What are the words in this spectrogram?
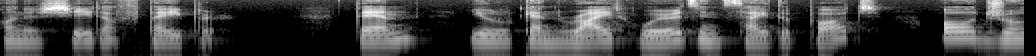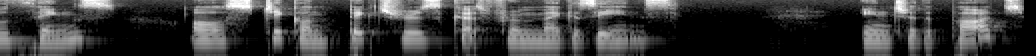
on a sheet of paper. Then you can write words inside the pot, or draw things, or stick on pictures cut from magazines. Into the pot,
